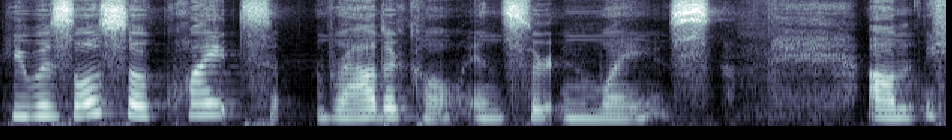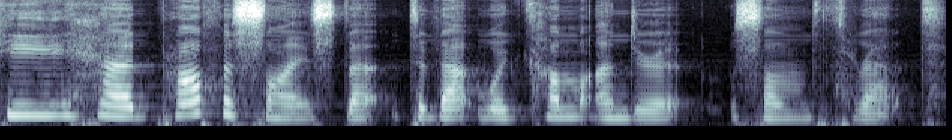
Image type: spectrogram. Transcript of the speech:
He was also quite radical in certain ways. Um, he had prophesied that Tibet would come under some threat.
